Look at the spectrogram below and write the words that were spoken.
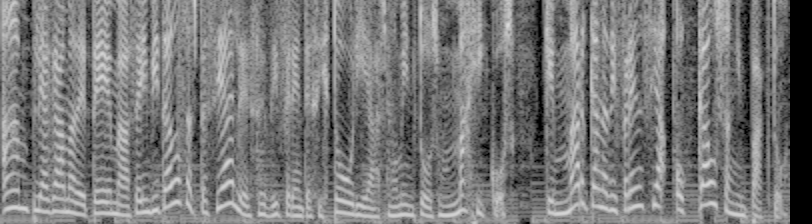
amplia gama de temas e invitados especiales, diferentes historias, momentos mágicos que marcan la diferencia o causan impacto.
